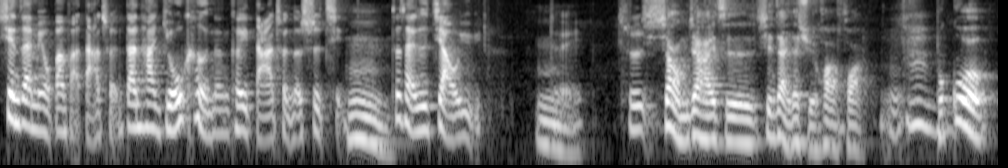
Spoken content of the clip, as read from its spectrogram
现在没有办法达成，嗯、但他有可能可以达成的事情，嗯，这才是教育。嗯，对，就是像我们家孩子现在也在学画画，嗯嗯，不过。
